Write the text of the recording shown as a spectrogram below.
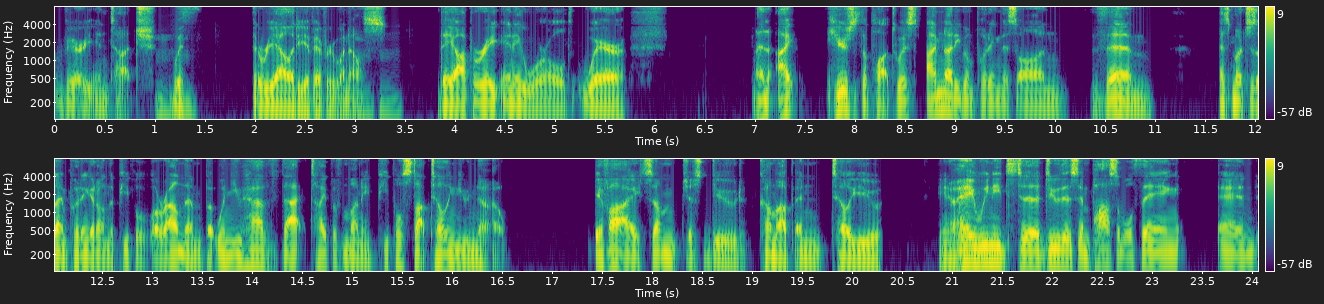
very in touch mm-hmm. with the reality of everyone else. Mm-hmm. They operate in a world where, and I here's the plot twist: I'm not even putting this on them as much as I'm putting it on the people around them. But when you have that type of money, people stop telling you no. If I, some just dude, come up and tell you, you know, hey, we need to do this impossible thing, and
